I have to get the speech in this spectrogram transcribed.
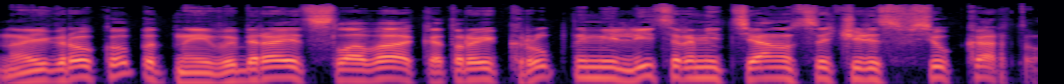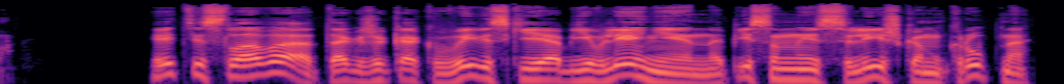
Но игрок опытный выбирает слова, которые крупными литерами тянутся через всю карту. Эти слова, так же как вывески и объявления, написанные слишком крупно,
